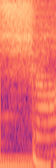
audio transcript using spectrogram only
Shine.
